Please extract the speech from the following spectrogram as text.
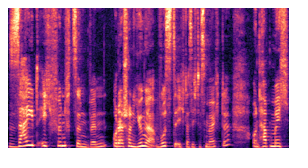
seit ich 15 bin oder schon jünger, wusste ich, dass ich das möchte und habe mich,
